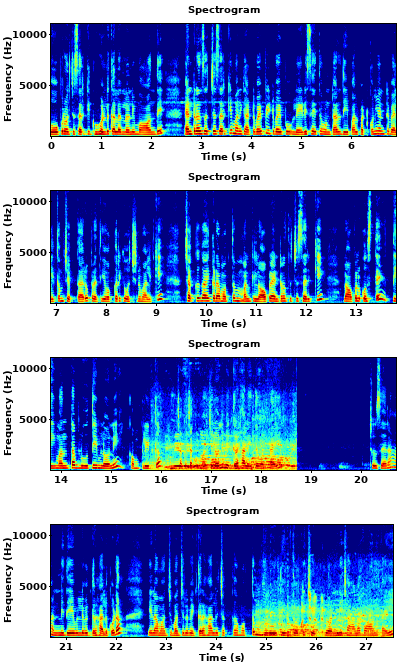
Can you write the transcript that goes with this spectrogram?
గోపురం వచ్చేసరికి గోల్డ్ కలర్లోని బాగుంది. ఎంట్రన్స్ వచ్చేసరికి మనకి అటువైపు ఇటువైపు లేడీస్ అయితే ఉంటారు. దీపాలు పట్టుకొని అంటే వెల్కమ్ చెప్తారు ప్రతి ఒక్కరికి వచ్చిన వాళ్ళకి. చక్కగా ఇక్కడ మొత్తం మనకి లోపల ఎంట్రన్స్ వచ్చేసరికి లోపలికి వస్తే థీమ్ అంతా బ్లూ థీమ్లోని కంప్లీట్గా చక్క చక్క మధ్యలోని విగ్రహాలు అయితే ఉంటాయి. చూసారా? అన్ని దేవుళ్ళ విగ్రహాలు కూడా ఇలా మధ్య మధ్యలో విగ్రహాలు చక్కగా మొత్తం బ్లూ థీమ్ తోటి చెట్లు అన్నీ చాలా బాగుంటాయి.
